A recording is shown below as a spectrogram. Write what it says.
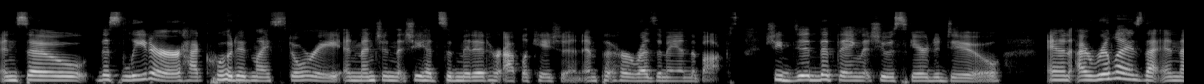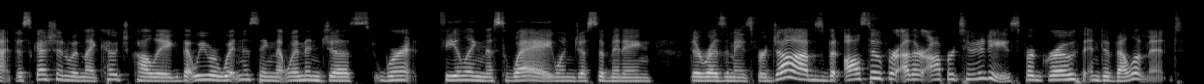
And so this leader had quoted my story and mentioned that she had submitted her application and put her resume in the box. She did the thing that she was scared to do. And I realized that in that discussion with my coach colleague that we were witnessing that women just weren't feeling this way when just submitting their resumes for jobs, but also for other opportunities for growth and development.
